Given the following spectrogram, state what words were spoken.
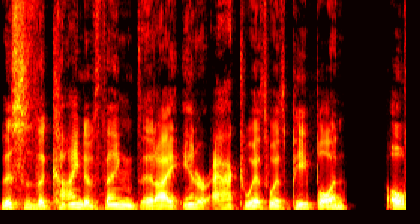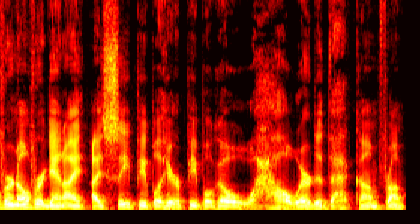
This is the kind of thing that I interact with with people. And over and over again, I, I see people, hear people go, wow, where did that come from?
